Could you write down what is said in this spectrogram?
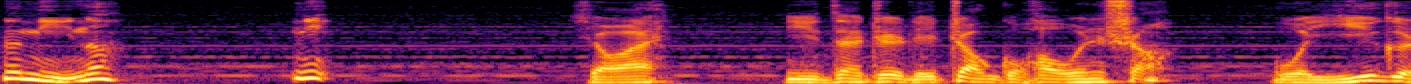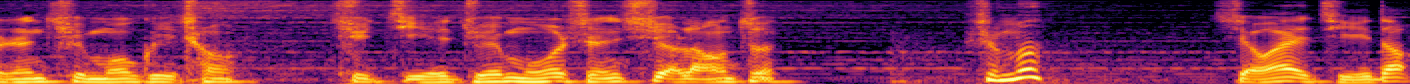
那你呢？你，小爱，你在这里照顾好温莎，我一个人去魔鬼城。”去解决魔神血狼尊，什么？小爱急道：“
